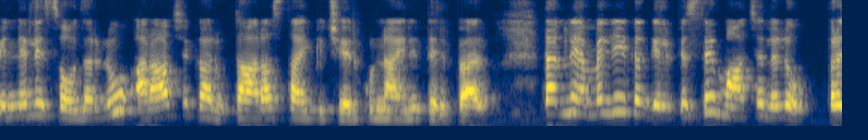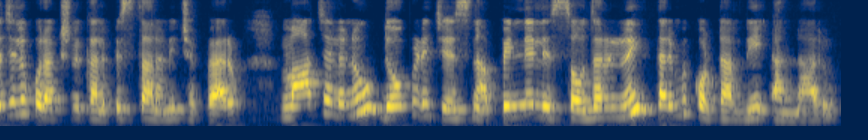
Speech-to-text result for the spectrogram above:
పిన్నెల్లి సోదరులు అరాచకాలు తారాస్థాయికి చేరుకున్నాయని తెలిపారు. తనను ఎమ్మెల్యేగా గెలిపిస్తే మాచర్లలో ప్రజలకు రక్షణ కల్పిస్తానని చెప్పారు. మాచర్లను దోపిడీ చేసిన పిన్నెల్లి సోదరుల్ని తరిమి కొట్టాలని అన్నారు.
